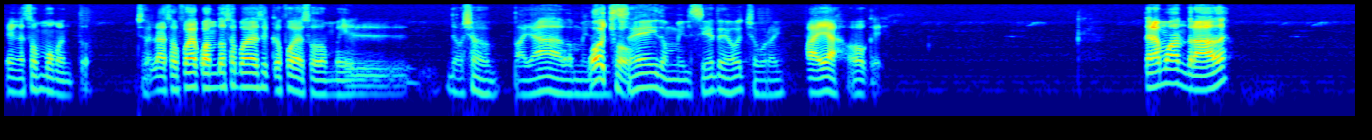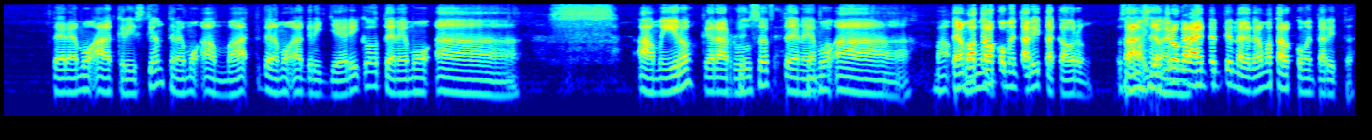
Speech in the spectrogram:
en esos momentos. Sí. Eso fue, ¿cuándo se puede decir que fue eso? 2000... De 8 para allá, 2006, 2007, 2008, por ahí. Para allá, ok. Tenemos a Andrade. Tenemos a Christian, tenemos a Matt, tenemos a Chris Jericho, tenemos a, a Miro, que era Rusev, tenemos a... Va- Tenemos hasta los comentaristas, cabrón. O sea, yo creo que la gente entienda que tenemos hasta los comentaristas.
